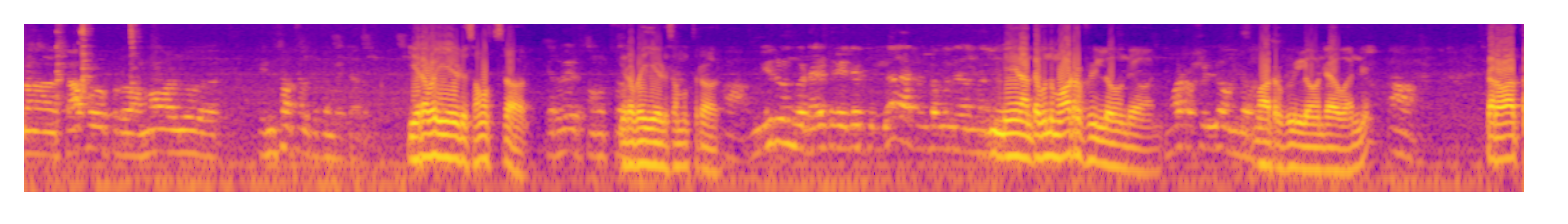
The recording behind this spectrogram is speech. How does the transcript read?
మన షాప్ ఇప్పుడు అమ్మ వాళ్ళు ఎన్ని సంవత్సరాల క్రితం పెట్టారు? ఇరవై ఏడు సంవత్సరాలు. ఇరవై ఏడు సంవత్సరాలు. నేను అంతకుముందు మోటార్ ఫీల్డ్లో ఉండేవాడిని. మోటార్ ఫీల్డ్లో ఉండేవాడిని. తర్వాత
